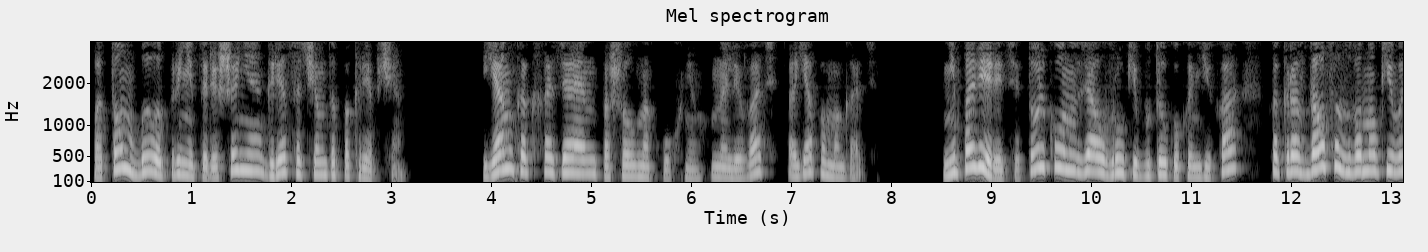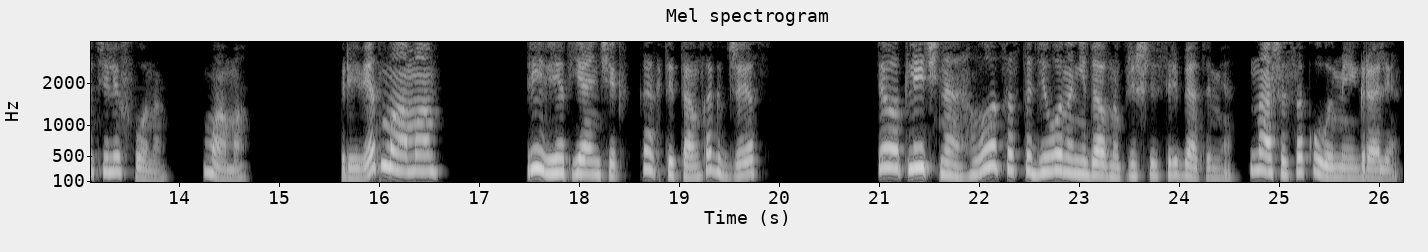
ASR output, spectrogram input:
Потом было принято решение греться чем-то покрепче. Ян, как хозяин, пошел на кухню, наливать, а я помогать. Не поверите, только он взял в руки бутылку коньяка, как раздался звонок его телефона. Мама. «Привет, мама!» «Привет, Янчик. Как ты там? Как Джесс?» «Все отлично. Вот со стадиона недавно пришли с ребятами. Наши с акулами играли».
